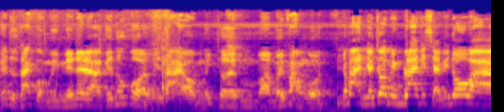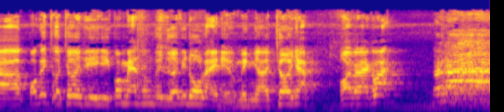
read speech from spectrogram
Cái thử thách của mình đến đây là kết thúc rồi, vì tại mình chơi mấy vòng rồi. Các bạn nhớ cho mình like, chia sẻ video và có cái trò chơi gì thì comment xuống phía dưới video này để mình à, chơi nha. Rồi, bye bye các bạn. Bye bye.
